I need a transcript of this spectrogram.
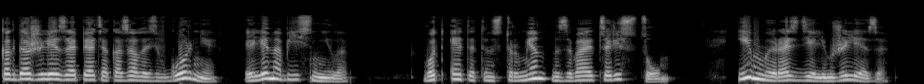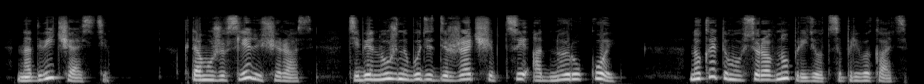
Когда железо опять оказалось в горне, Элен объяснила. Вот этот инструмент называется резцом. Им мы разделим железо на две части. К тому же в следующий раз тебе нужно будет держать щипцы одной рукой, но к этому все равно придется привыкать.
